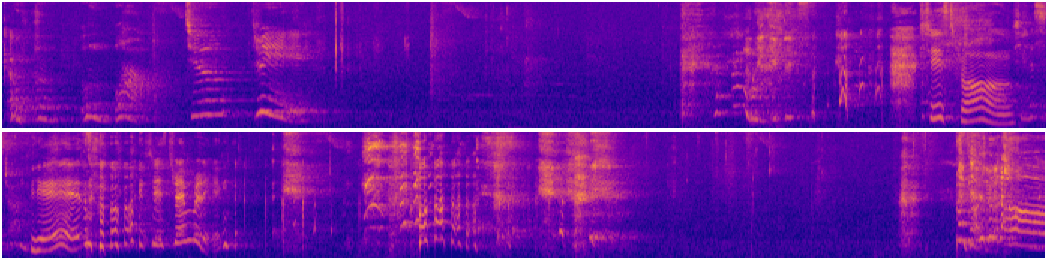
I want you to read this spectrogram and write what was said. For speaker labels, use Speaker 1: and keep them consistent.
Speaker 1: Go. Um, wow. Oh my goodness.
Speaker 2: She's strong.
Speaker 1: She is strong.
Speaker 2: Yes. She's trembling. I can't do it. Oh.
